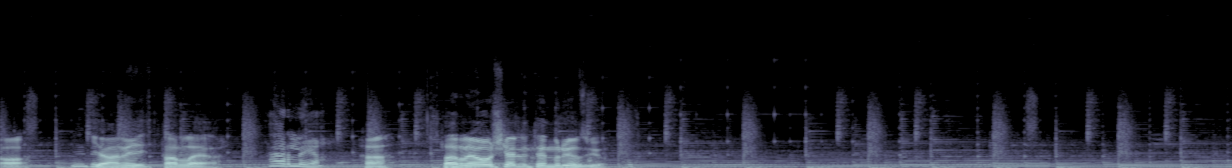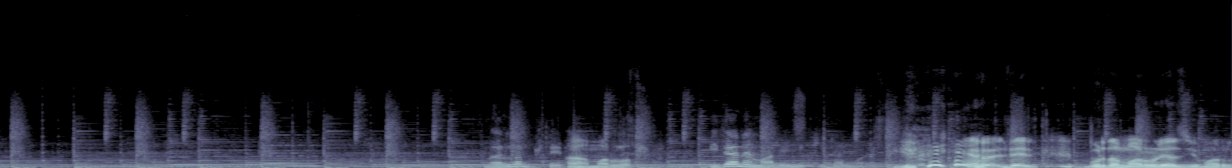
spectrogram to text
A. Yani tarlaya. Tarlaya. Ha. Tarlaya hoş geldin Tenur yazıyor. Marula mı? Ha marul. Bir tane mi alayım iki tane? öyle değil. Burada marul yazıyor marul.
